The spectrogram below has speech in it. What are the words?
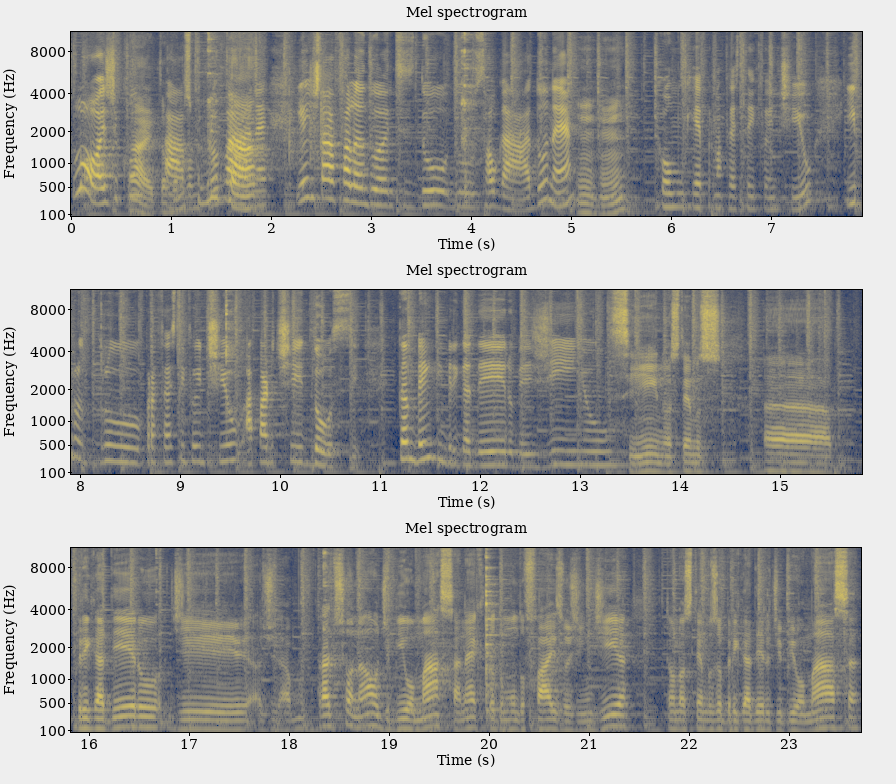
Lógico. Ah, então vamos provar, né? E a gente estava falando antes do, do salgado, né? Uhum. Como que é para uma festa infantil. E para festa infantil, a parte doce. Também tem brigadeiro, beijinho. Sim, nós temos ah, brigadeiro de, de- tradicional de biomassa, né, que todo mundo faz hoje em dia. Então nós temos o brigadeiro de biomassa.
